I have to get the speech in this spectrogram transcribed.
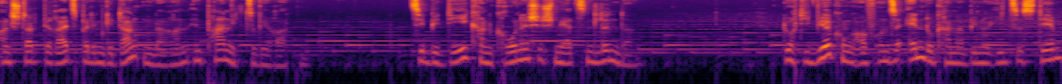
anstatt bereits bei dem Gedanken daran in Panik zu geraten. CBD kann chronische Schmerzen lindern. Durch die Wirkung auf unser Endokannabinoid-System,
